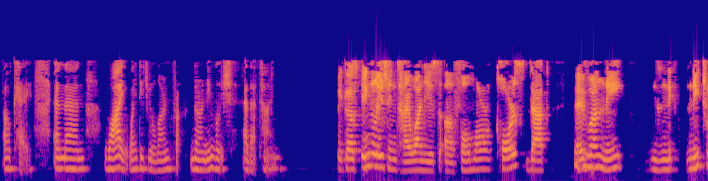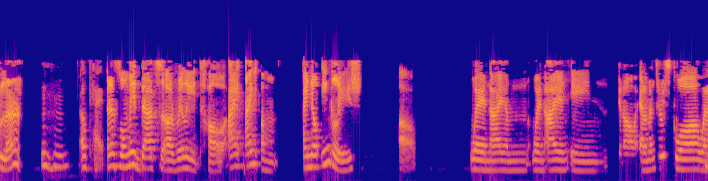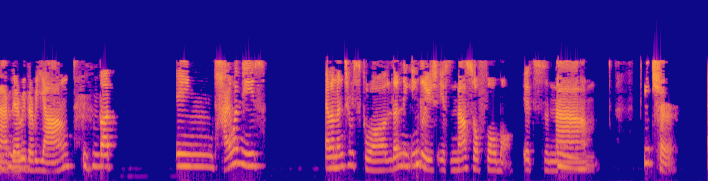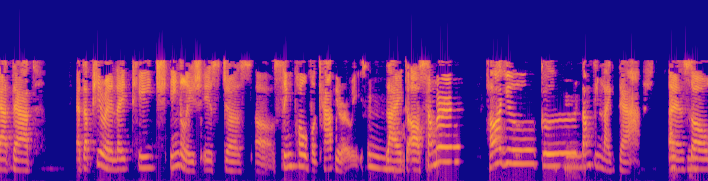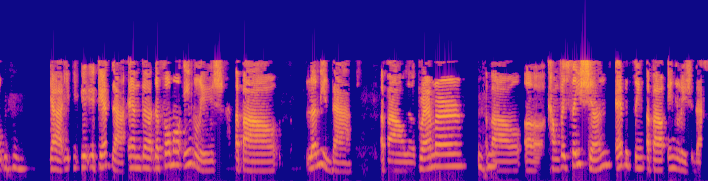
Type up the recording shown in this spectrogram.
Okay. And then why why did you learn from, learn English at that time? Because English in Taiwan is a formal course that mm-hmm. everyone need, need need to learn. Mm-hmm. Okay. And for me, that's uh, really tough. I I um I know English uh when I am when I am in you know, elementary school when mm-hmm. I'm very, very young. Mm-hmm. But in Taiwanese elementary school, learning English is not so formal. It's not mm. teacher at that at that period they teach English is just uh, simple vocabularies mm. like uh, summer, how are you, good, mm. something like that and so mm-hmm. yeah you, you, you get that and the, the formal english about learning that about the grammar mm-hmm. about uh conversation everything about english that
